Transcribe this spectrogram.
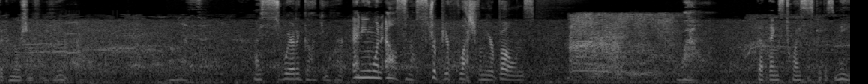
The commotion from here. I swear to God you hurt anyone else and I'll strip your flesh from your bones. Wow. That thing's twice as big as me.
